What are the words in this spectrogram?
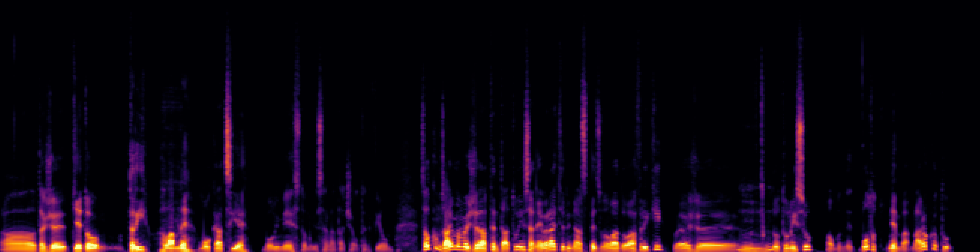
Uh, takže tieto tri hlavné lokácie boli miestom, kde sa natáčal ten film. Celkom zaujímavé, že na ten Tatooine sa nevrátili naspäť znova do Afriky, vie, že mm-hmm. do Tunisu, alebo ne, bol to, ne, Maroko, tu,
